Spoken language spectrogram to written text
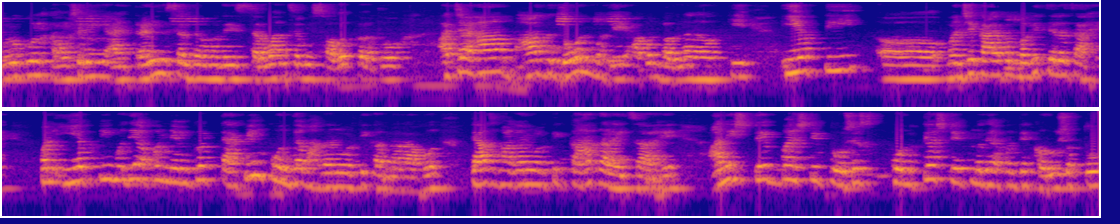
Gurukul counselling and training सेंटरमध्ये सर्वांचं मी स्वागत करतो. आजच्या हा भाग दोन मध्ये आपण बघणार आहोत की ईएफटी म्हणजे काय आपण बघितलेलंच आहे. पण ईएफटी मध्ये आपण नेमकं टॅपिंग कोणत्या भागांवरती करणार आहोत? त्याच भागांवरती का करायचं आहे? आणि स्टेप बाय स्टेप प्रोसेस कोणत्या स्टेपमध्ये आपण ते करू शकतो?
